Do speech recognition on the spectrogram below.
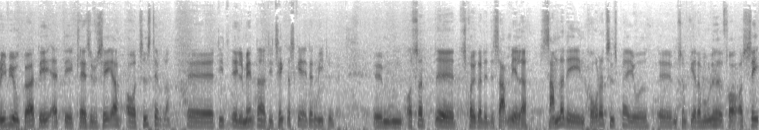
Review gør det, at det klassificerer og tidstempler øh, de elementer og de ting, der sker i den video. Øhm, og så øh, trykker det det sammen, eller samler det i en kortere tidsperiode, øh, som giver dig mulighed for at se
